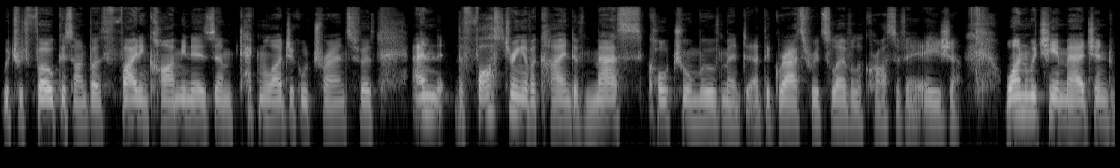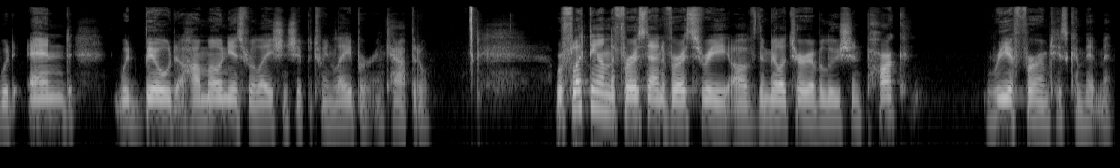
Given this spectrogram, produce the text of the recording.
which would focus on both fighting communism, technological transfers, and the fostering of a kind of mass cultural movement at the grassroots level across Asia, one which he imagined would end, would build a harmonious relationship between labor and capital. Reflecting on the first anniversary of the military revolution, Park reaffirmed his commitment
